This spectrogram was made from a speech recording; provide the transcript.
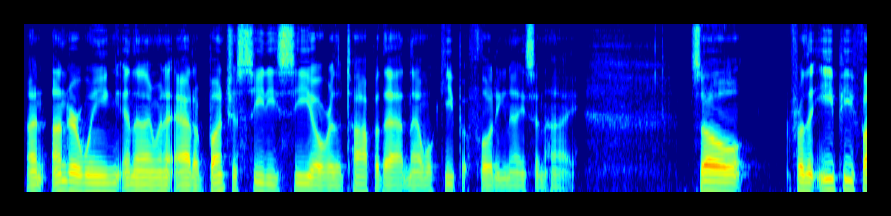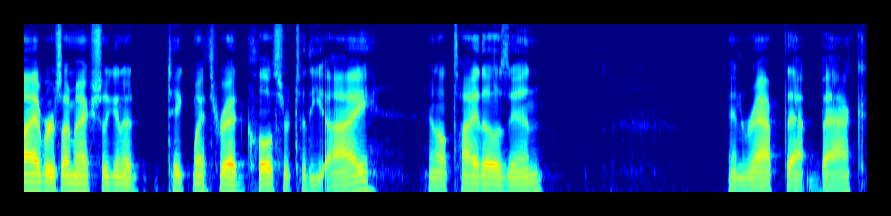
an underwing and then I'm going to add a bunch of CDC over the top of that and that will keep it floating nice and high. So for the EP fibers I'm actually going to take my thread closer to the eye and I'll tie those in and wrap that back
